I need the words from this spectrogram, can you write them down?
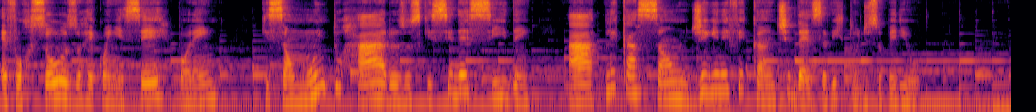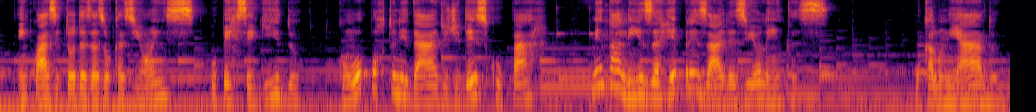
É forçoso reconhecer, porém, que são muito raros os que se decidem à aplicação dignificante dessa virtude superior. Em quase todas as ocasiões, o perseguido, com oportunidade de desculpar, mentaliza represálias violentas. O caluniado,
